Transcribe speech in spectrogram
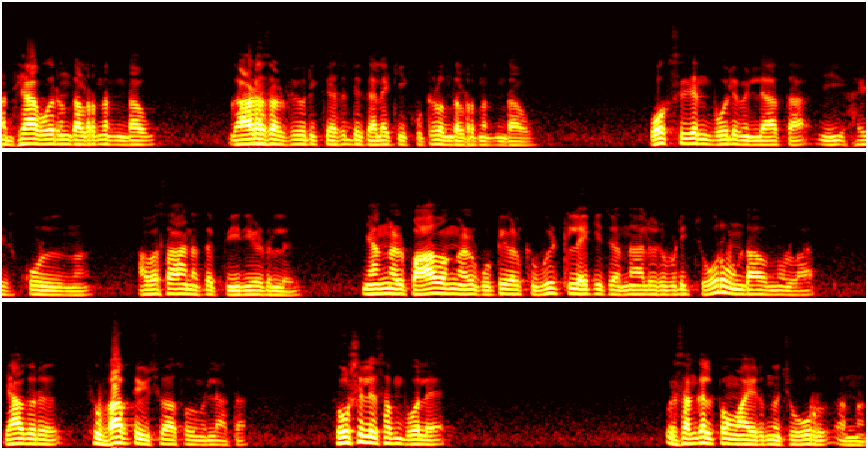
അധ്യാപകരും തളർന്നിട്ടുണ്ടാവും. ഗാഢ സൾഫ്യൂരിക് ആസിഡ് കലക്കി കുട്ടികളും തളർന്നിട്ടുണ്ടാവും. ഓക്സിജൻ പോലും ഇല്ലാത്ത ഈ ഹൈസ്കൂളിൽ നിന്ന് അവസാനത്തെ പീരീഡിൽ ഞങ്ങൾ പാവങ്ങൾ കുട്ടികൾക്ക് വീട്ടിലേക്ക് ചെന്നാൽ ഒരുപടി ചോറുണ്ടാവുന്നുള്ള യാതൊരു ശുഭാപ്തി വിശ്വാസവുമില്ലാത്ത സോഷ്യലിസം പോലെ ഒരു സങ്കല്പമായിരുന്നു ചോറ് അന്ന്.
